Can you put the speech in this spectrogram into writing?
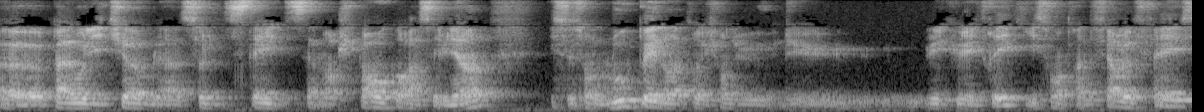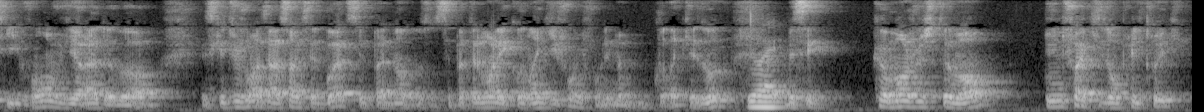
euh, pas au lithium, là, solid state, ça marche pas encore assez bien. Ils se sont loupés dans l'introduction du, du véhicules électriques, ils sont en train de faire le face, ils vont virer de bord. Et ce qui est toujours intéressant avec cette boîte, c'est pas, c'est pas tellement les conneries qu'ils font, ils font les mêmes conneries que les autres, mais c'est comment justement, une fois qu'ils ont pris le truc,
